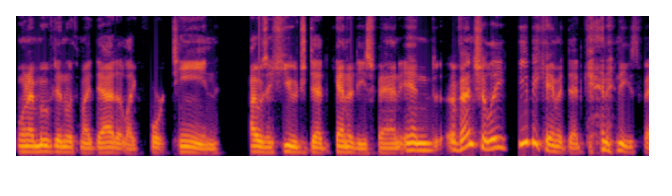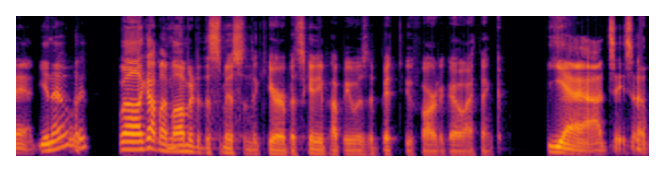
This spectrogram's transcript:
when I moved in with my dad at like 14, I was a huge Dead Kennedys fan, and eventually he became a Dead Kennedys fan. You know, It- Well, I got my mom into the Smiths and the Cure, but Skinny Puppy was a bit too far to go. I think. yeah, I'd say so.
